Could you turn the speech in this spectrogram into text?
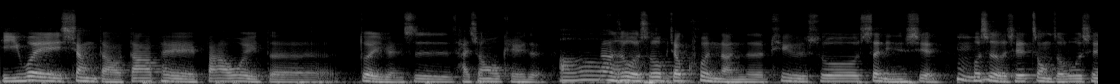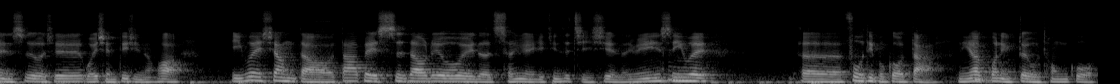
一位向导搭配八位的队员是还算 OK 的。哦，那如果说比较困难的，譬如说圣林线，或是有些纵轴路线是有些危险地形的话，一位向导搭配四到六位的成员已经是极限了。原因是因为，呃，腹地不够大，你要管理队伍通过。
